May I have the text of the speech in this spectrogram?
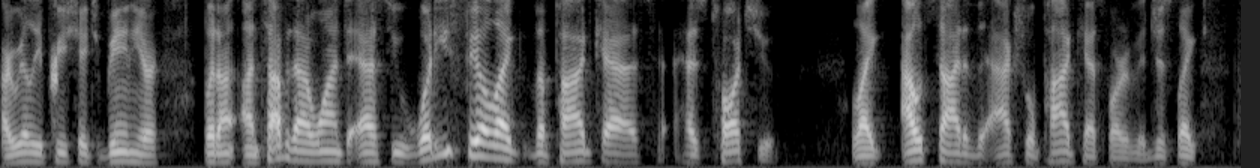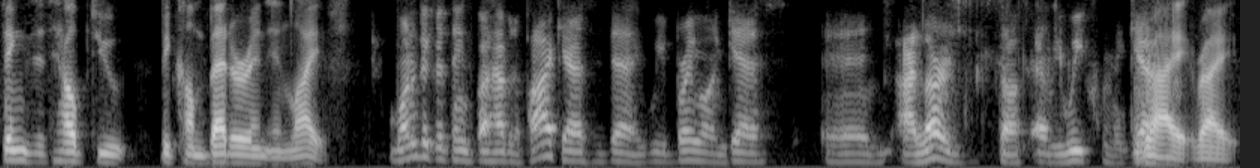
I really appreciate you being here. But on, on top of that, I wanted to ask you, what do you feel like the podcast has taught you, like outside of the actual podcast part of it, just like things that's helped you become better in, in life? one of the good things about having a podcast is that we bring on guests and I learn stuff every week from the guests. Right, right.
